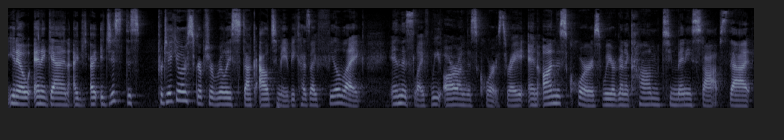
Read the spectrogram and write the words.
you know, and again, I, I it just this particular scripture really stuck out to me because I feel like in this life we are on this course, right? And on this course, we are going to come to many stops that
